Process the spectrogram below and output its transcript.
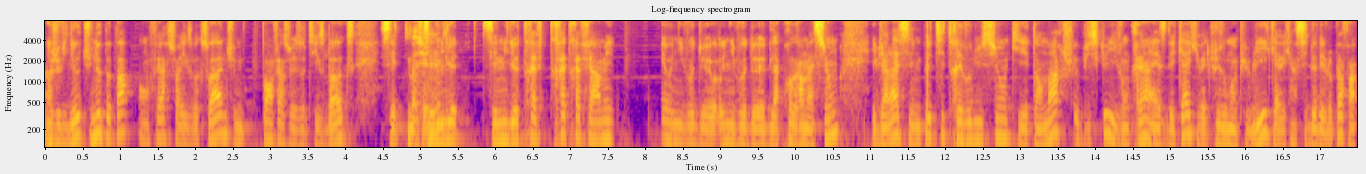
un jeu vidéo, tu ne peux pas en faire sur Xbox One, tu ne peux pas en faire sur les autres Xbox, c'est Bah, c'est milieu très très très fermé au niveau de au niveau de, de la programmation et bien là c'est une petite révolution qui est en marche puisqu'ils vont créer un SDK qui va être plus ou moins public avec un site de développeur enfin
